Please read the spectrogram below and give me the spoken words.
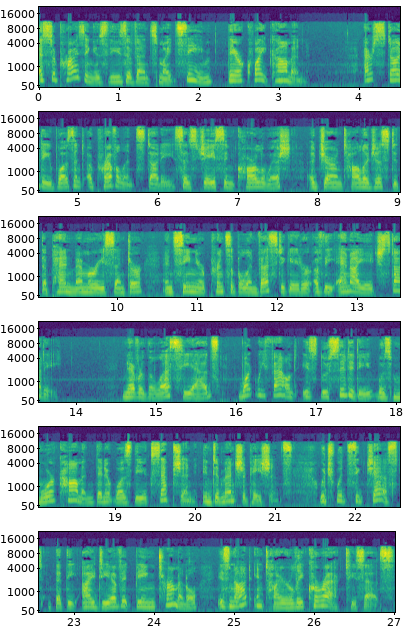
As surprising as these events might seem, they are quite common. Our study wasn't a prevalent study, says Jason Karlawish, a gerontologist at the Penn Memory Center and senior principal investigator of the NIH study. Nevertheless, he adds, what we found is lucidity was more common than it was the exception in dementia patients, which would suggest that the idea of it being terminal is not entirely correct, he says.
